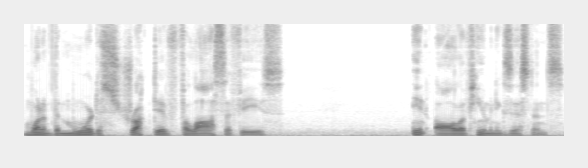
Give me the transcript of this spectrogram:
one of the more destructive philosophies in all of human existence.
